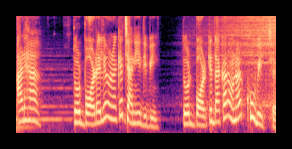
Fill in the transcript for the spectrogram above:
আর হ্যাঁ তোর বর এলে ওনাকে জানিয়ে দিবি। তোর বরকে দেখার ওনার খুব ইচ্ছে।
